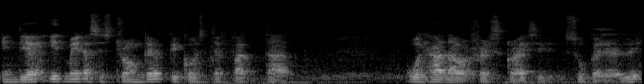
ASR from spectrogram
in the end, it made us stronger because the fact that we had our first crisis super early.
